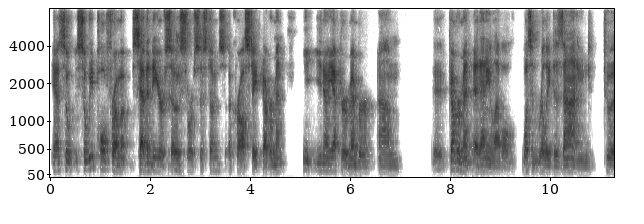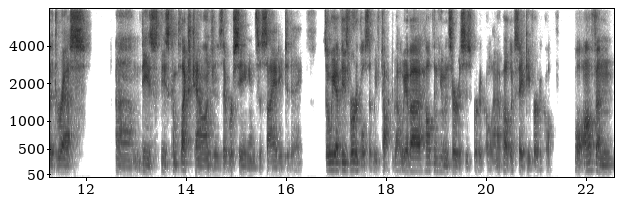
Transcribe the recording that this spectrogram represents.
Yeah, so so we pull from 70 or so mm-hmm. source systems across state government. You, you know, you have to remember um, uh, government at any level wasn't really designed to address um, these these complex challenges that we're seeing in society today. So we have these verticals that we've talked about. We have a health and human services vertical and a public safety vertical. Well, often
